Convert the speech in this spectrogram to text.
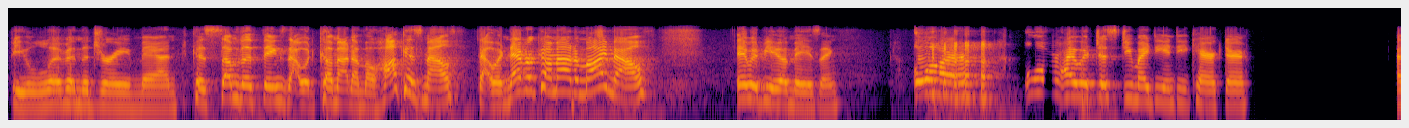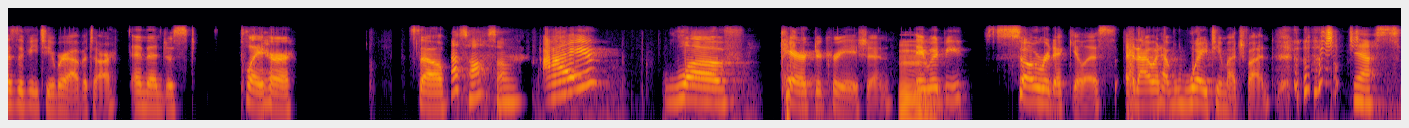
be living the dream, man. Because some of the things that would come out of Mohaka's mouth that would never come out of my mouth, it would be amazing. Or, or I would just do my D and D character, as a VTuber avatar and then just play her. So That's awesome. I love character creation. It Mm. would be so ridiculous, and I would have way too much fun. Yes.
